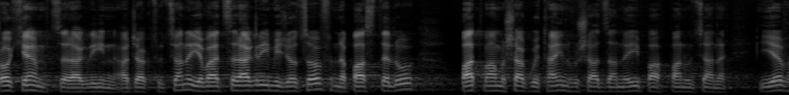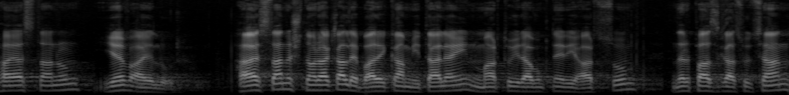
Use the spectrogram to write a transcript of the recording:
Ռոքեմ ծրագրին աջակցությանը եւ այդ ծրագրի միջոցով նպաստելու պատմամշակութային հուշարձանների պահպանությանը եւ Հայաստանում եւ այլուր։ Հայաստանը շնորհակալ է բարեկամ Իտալիային մարդու իրավունքների հարցում նրբազգացության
